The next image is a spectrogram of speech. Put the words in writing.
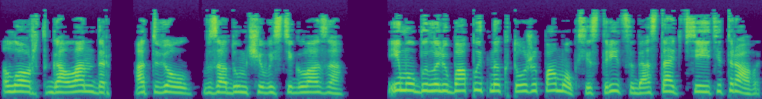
Лорд Галландер отвел в задумчивости глаза. Ему было любопытно, кто же помог сестрице достать все эти травы.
